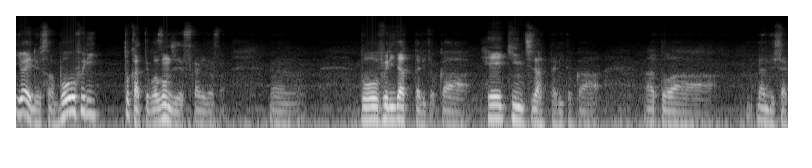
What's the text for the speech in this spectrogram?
いわゆるその棒振りとかってご存知ですか？皆さん、うん、棒振りだったりとか平均値だったりとかあとは何でしたっ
